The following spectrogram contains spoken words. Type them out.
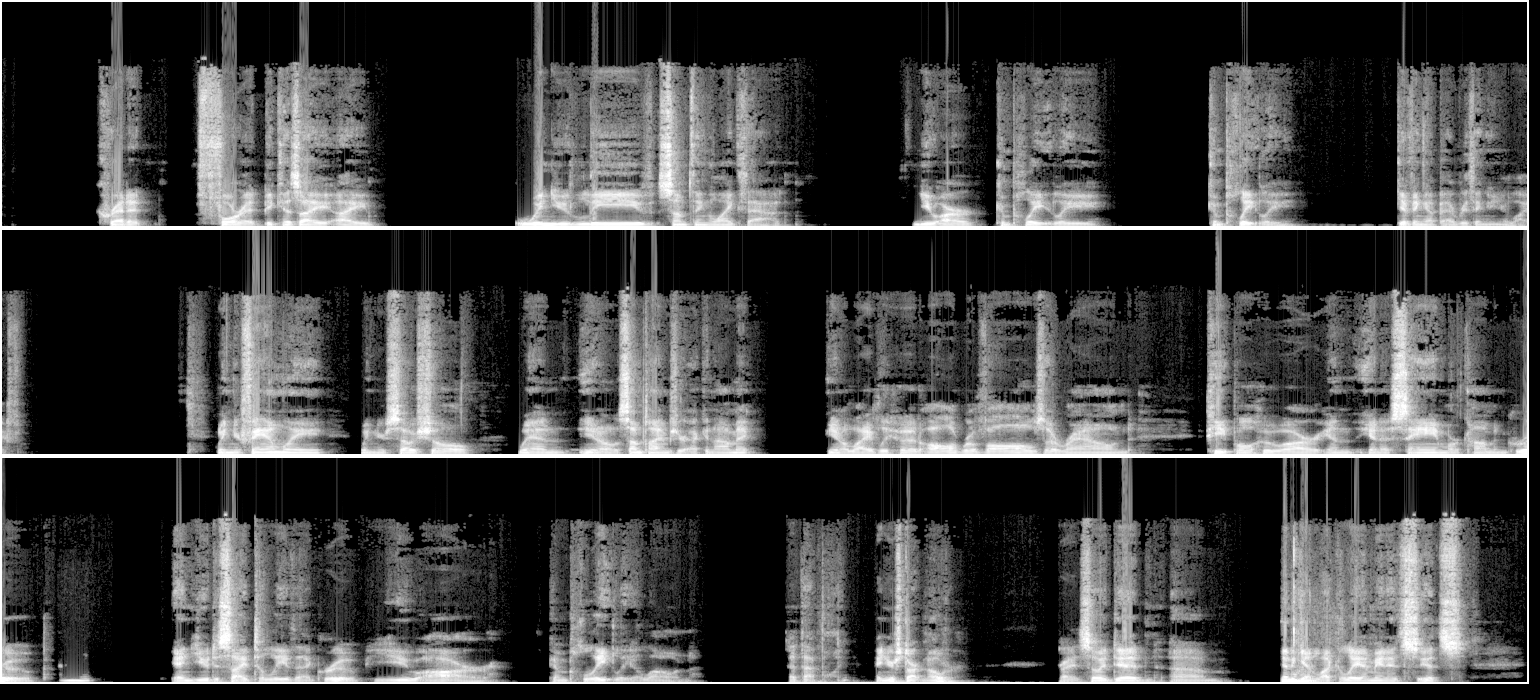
credit for it because I, I, when you leave something like that, you are completely, completely giving up everything in your life. When your family, when you're social, when, you know, sometimes your economic, you know, livelihood all revolves around people who are in, in a same or common group. Mm-hmm and you decide to leave that group, you are completely alone at that point, and you're starting over, right? So it did, um, and again, luckily, I mean, it's it's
